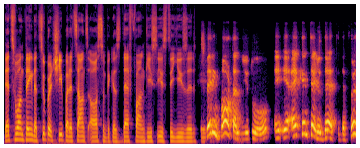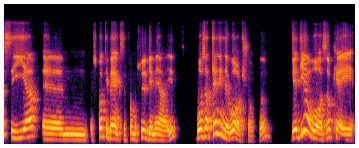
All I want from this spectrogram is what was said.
that's one thing that's super cheap, but it sounds awesome because Daft Punk used, used to use it. It's very important you do. I, I can tell you that the first year, um, Scotty Banks from Studio DMI was attending the workshop the idea was okay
